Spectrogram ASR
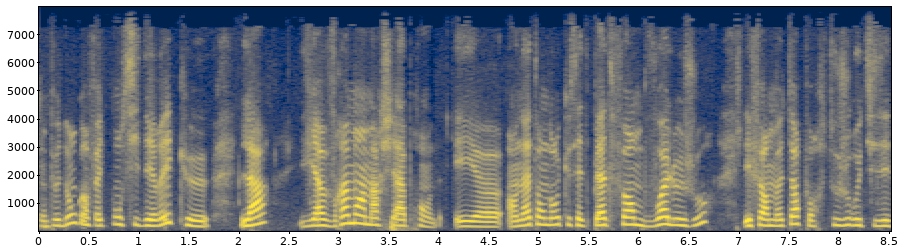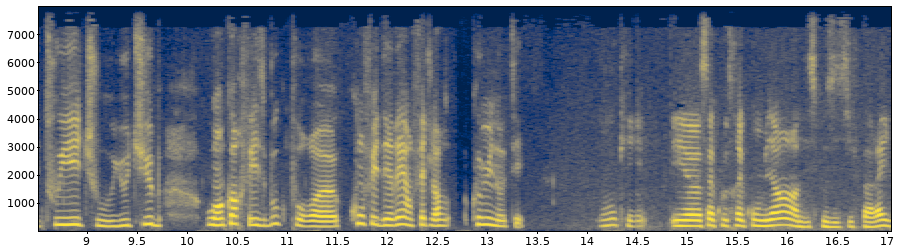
On peut donc en fait considérer que là, il y a vraiment un marché à prendre. Et en attendant que cette plateforme voit le jour, les formateurs peuvent toujours utiliser Twitch ou YouTube ou encore Facebook pour confédérer en fait leur communauté. Ok. Et ça coûterait combien un dispositif pareil?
